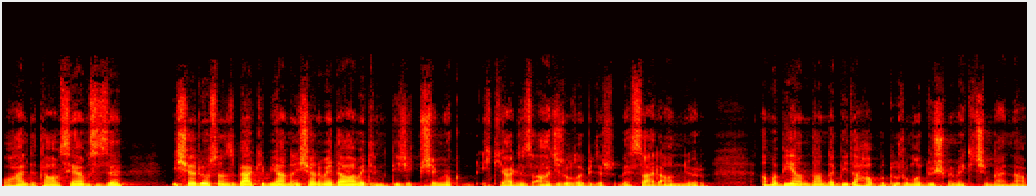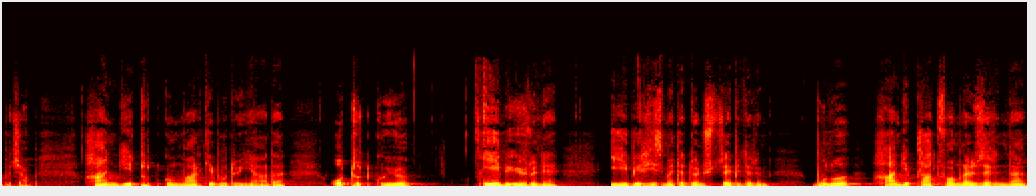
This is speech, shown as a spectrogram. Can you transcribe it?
O halde tavsiyem size iş arıyorsanız belki bir yandan iş aramaya devam edin diyecek bir şeyim yok. İhtiyacınız acil olabilir vesaire anlıyorum. Ama bir yandan da bir daha bu duruma düşmemek için ben ne yapacağım? Hangi tutkum var ki bu dünyada? O tutkuyu iyi bir ürüne, iyi bir hizmete dönüştürebilirim. Bunu hangi platformlar üzerinden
